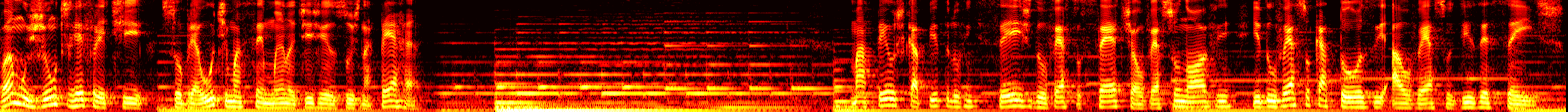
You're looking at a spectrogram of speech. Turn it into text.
Vamos juntos refletir sobre a última semana de Jesus na Terra? Mateus capítulo 26, do verso 7 ao verso 9 e do verso 14 ao verso 16.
